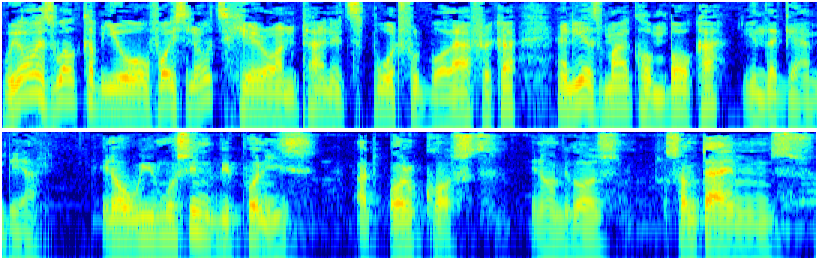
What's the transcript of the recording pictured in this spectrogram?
We always welcome your voice notes here on Planet Sport Football Africa, and here's Michael Mboka in the Gambia. You know, we mustn't be punished at all costs, you know, because sometimes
